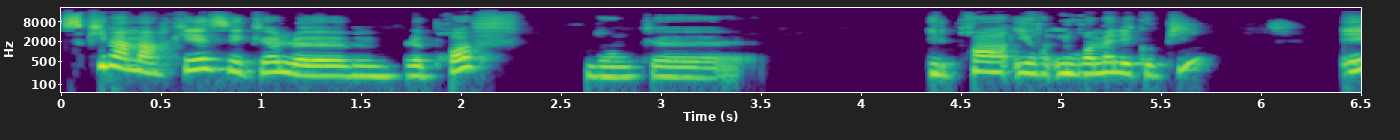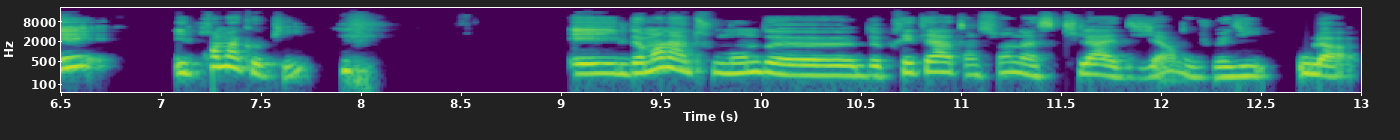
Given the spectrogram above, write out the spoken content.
Ce qui m'a marqué, c'est que le, prof, donc il prend, il nous remet les copies et il prend ma copie. Et il demande à tout le monde de, prêter attention à ce qu'il a à dire. Donc je me dis, oula,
